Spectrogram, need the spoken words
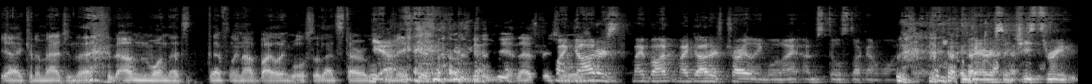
Yeah, I can imagine that. I'm one that's definitely not bilingual, so that's terrible yeah. for me. I was going to be in that situation. My daughter's my my daughter's trilingual, and I, am still stuck on one. embarrassing. She's three.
